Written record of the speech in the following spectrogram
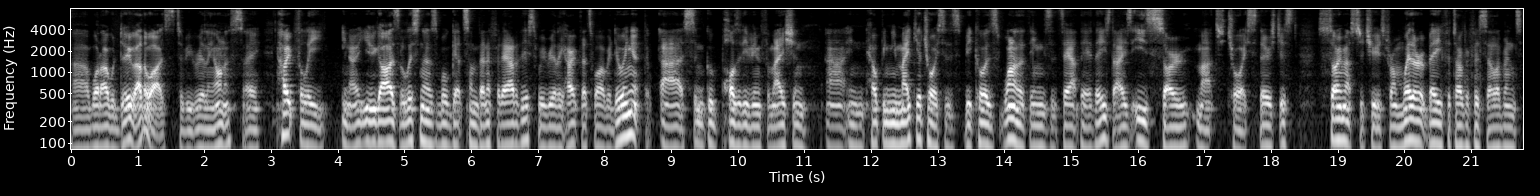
uh, what I would do otherwise, to be really honest. So hopefully, you know, you guys, the listeners, will get some benefit out of this. We really hope that's why we're doing it. Uh, some good positive information uh, in helping you make your choices because one of the things that's out there these days is so much choice. There's just so much to choose from, whether it be photographers, celebrants,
